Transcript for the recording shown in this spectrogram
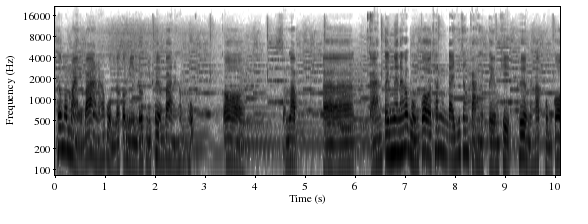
เพิ่มมาใหม่บ้างนะครับผมแล้วก็มีลดมีเพิ่มบ้างนะครับผมก็ สำหรับการเติมเงินนะครับ ผมก็ท่านใดที่ต้องการจะเติมเครดิตเพิ่มนะครับ ผมก็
